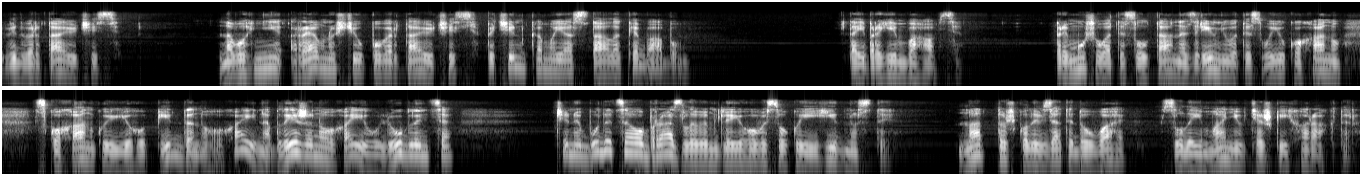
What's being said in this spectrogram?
відвертаючись, на вогні ревнощів повертаючись, печінка моя стала кебабом. Та Ібрагім вагався примушувати султана зрівнювати свою кохану з коханкою його підданого, хай і наближеного, хай і улюбленця. Чи не буде це образливим для його високої гідності? Надто ж коли взяти до уваги сулейманів тяжкий характер.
